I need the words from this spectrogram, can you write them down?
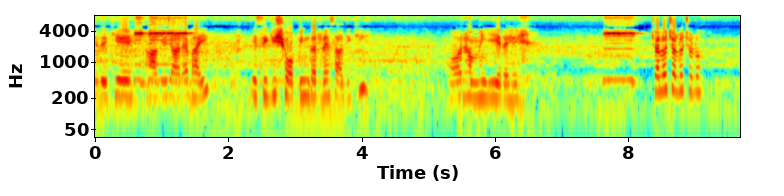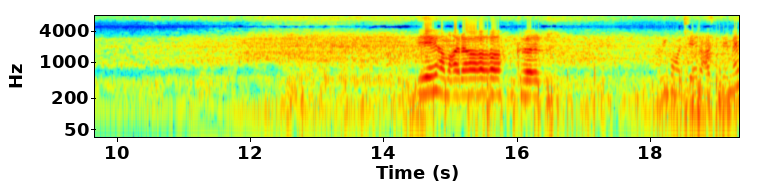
ये देखिए आगे जा रहा है भाई। इसी की शॉपिंग कर रहे हैं शादी की। और हम ये रहे। चलो चलो चलो। ये हमारा घर अभी पहुँचे हैं रास्ते में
